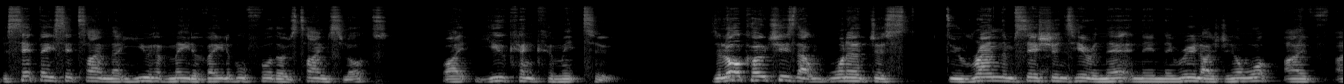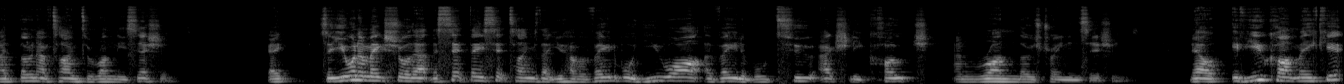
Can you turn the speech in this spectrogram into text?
the set day, set time that you have made available for those time slots, right, you can commit to. There's a lot of coaches that want to just do random sessions here and there, and then they realize, you know what, I've I don't have time to run these sessions. Okay, so you want to make sure that the set day, set times that you have available, you are available to actually coach and run those training sessions. Now, if you can't make it,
